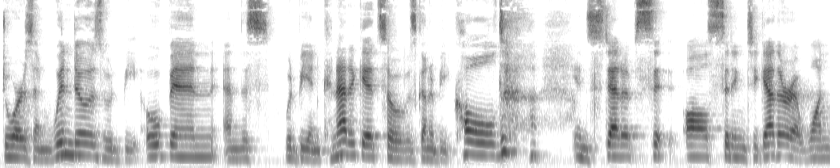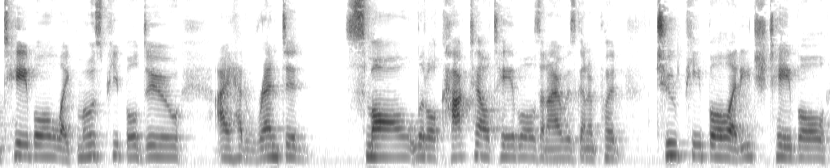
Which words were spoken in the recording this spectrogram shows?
Doors and windows would be open, and this would be in Connecticut, so it was going to be cold. Instead of sit, all sitting together at one table like most people do, I had rented small little cocktail tables, and I was going to put two people at each table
